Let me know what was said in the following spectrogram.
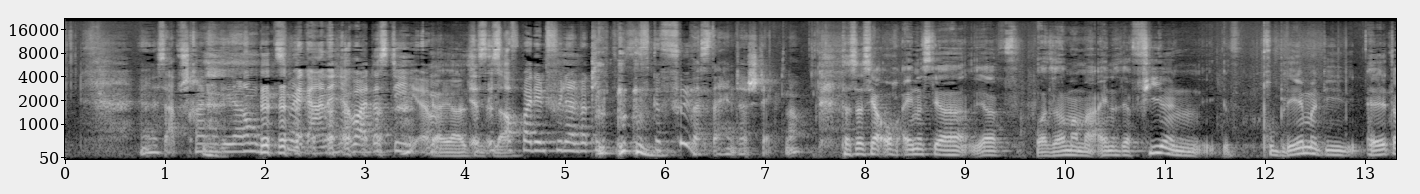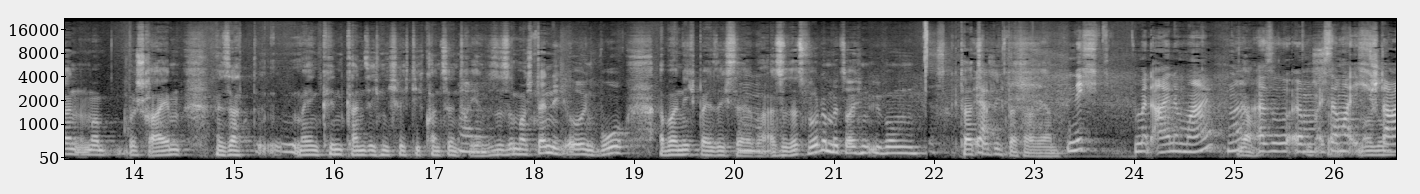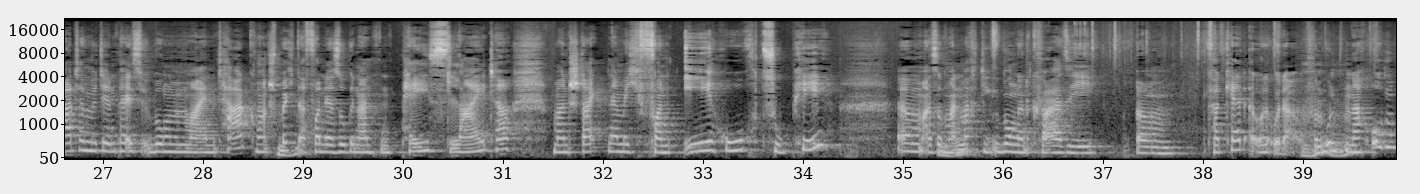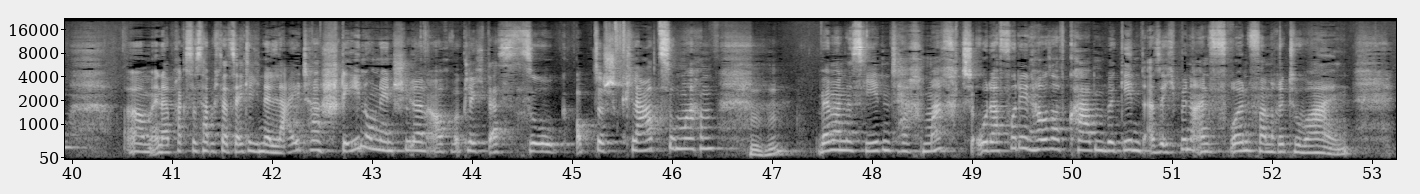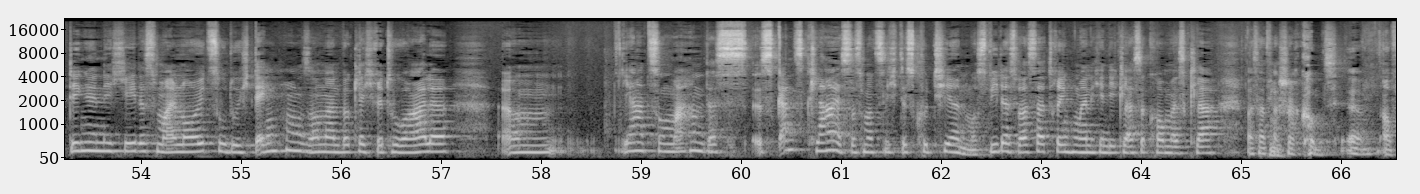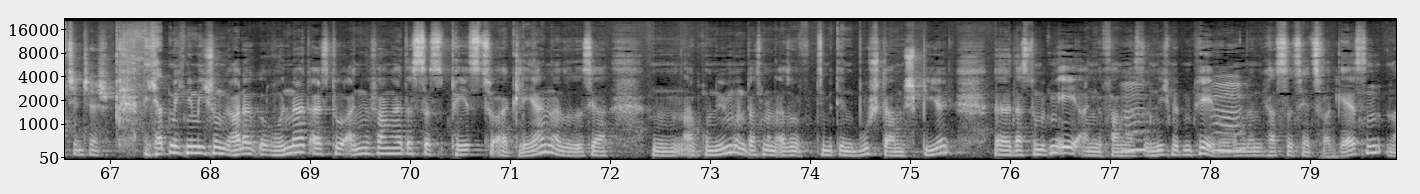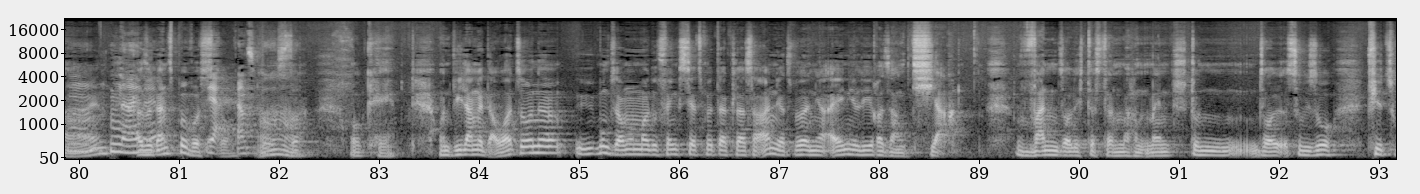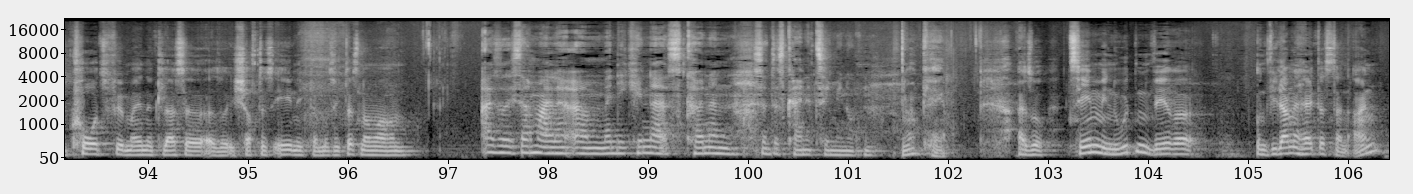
Ja, das Abschreiben, darum geht es mir gar nicht. Aber dass die, ähm, ja, ja, ist es ist oft bei den Fühlern wirklich dieses Gefühl, was dahinter steckt. Ne? Das ist ja auch eines der, ja, sagen wir mal, eines der vielen Probleme, die Eltern immer beschreiben. Man sagt, mein Kind kann sich nicht richtig konzentrieren. Es ist immer ständig irgendwo, aber nicht bei sich selber. Mhm. Also das würde mit solchen Übungen tatsächlich ja. besser werden. Nicht mit einem Mal. Ne? Ja, also ähm, ich sag mal, ich starte mit den Pace-Übungen meinen Tag. Man spricht mhm. da von der sogenannten Pace-Leiter. Man steigt nämlich von E hoch zu P. Ähm, also mhm. man macht die Übungen quasi ähm, verkehrt äh, oder von mhm. unten nach oben. Ähm, in der Praxis habe ich tatsächlich eine Leiter stehen, um den Schülern auch wirklich das so optisch klar zu machen. Wenn man das jeden Tag macht oder vor den Hausaufgaben beginnt. Also ich bin ein Freund von Ritualen. Dinge nicht jedes Mal neu zu durchdenken, sondern wirklich Rituale ähm, ja, zu machen, dass es ganz klar ist, dass man es nicht diskutieren muss. Wie das Wasser trinken, wenn ich in die Klasse komme, ist klar, Wasserflasche hm. kommt äh, auf den Tisch. Ich habe mich nämlich schon gerade gewundert, als du angefangen hattest, das PACE zu erklären. Also das ist ja ein Akronym und dass man also mit den Buchstaben spielt, äh, dass du mit dem E angefangen hast hm. und nicht mit dem P. Hm. Warum dann hast du das jetzt vergessen? Nein. Hm. Nein also ganz bewusst ja, so. ganz bewusst ah, so. Okay. Und wie lange dauert so eine Übung? Sagen wir mal, du fängst jetzt mit der Klasse an. Jetzt würden ja einige Lehrer sagen, tja, wann soll ich das dann machen? Mein Stunden soll ist sowieso viel zu kurz für meine Klasse, also ich schaffe das eh nicht, dann muss ich das noch machen. Also ich sag mal, ähm, wenn die Kinder es können, sind es keine zehn Minuten. Okay. Also zehn Minuten wäre, und wie lange hält das dann an?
